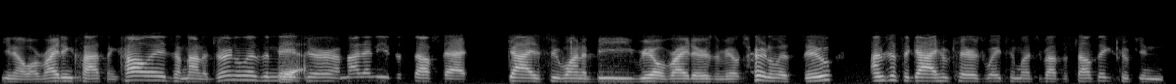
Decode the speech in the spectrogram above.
you know a writing class in college. I'm not a journalism Yeah. major. I'm not any of the stuff that guys who want to be real writers and real journalists do. I'm just a guy who cares way too much about the Celtics, who can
